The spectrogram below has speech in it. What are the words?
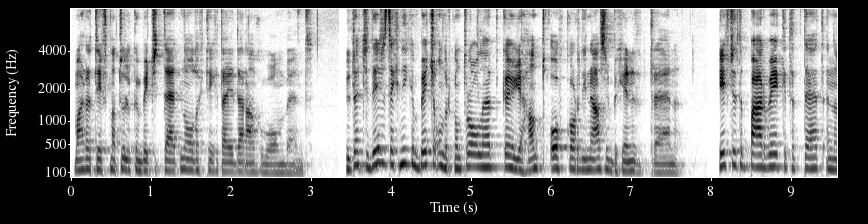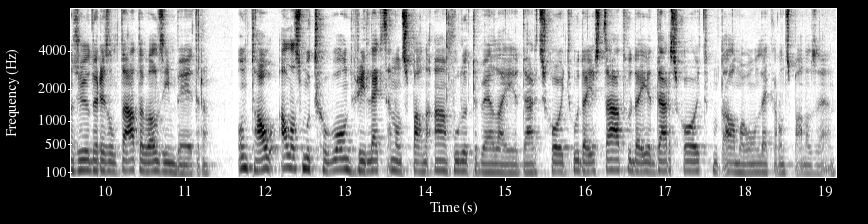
maar het heeft natuurlijk een beetje tijd nodig tegen dat je daaraan gewoon bent. Nu dat je deze techniek een beetje onder controle hebt, kun je je hand-oogcoördinatie beginnen te trainen. Geef dit een paar weken de tijd en dan zul je de resultaten wel zien beteren. Onthoud, alles moet gewoon relaxed en ontspannen aanvoelen terwijl je darts gooit. Hoe dat je staat, hoe dat je darts gooit, moet allemaal gewoon lekker ontspannen zijn.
